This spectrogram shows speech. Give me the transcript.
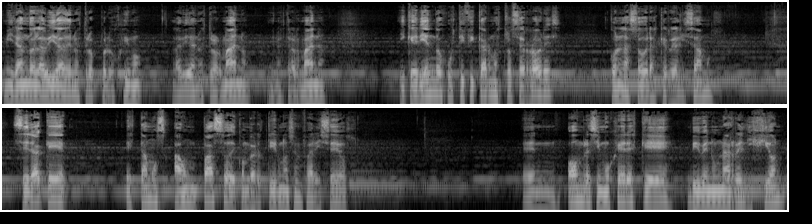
mirando la vida de nuestro prójimo, la vida de nuestro hermano, de nuestra hermana, y queriendo justificar nuestros errores con las obras que realizamos? ¿Será que estamos a un paso de convertirnos en fariseos? en hombres y mujeres que viven una religión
